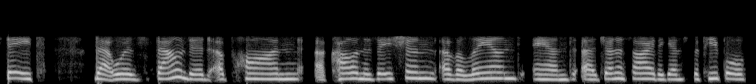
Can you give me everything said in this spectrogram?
state that was founded upon a colonization of a land and a genocide against the people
